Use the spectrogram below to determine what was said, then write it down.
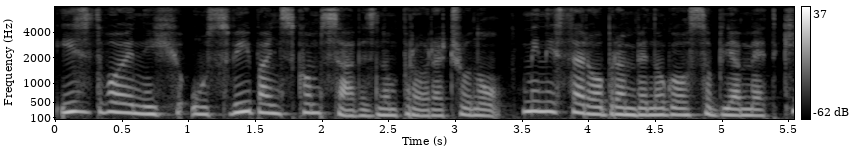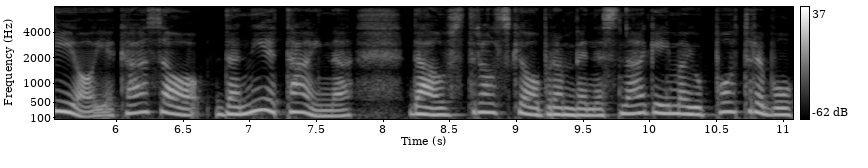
izdvojenih u Svibanjskom saveznom proračunu. Ministar obrambenog osoblja Matt Kio je kazao da nije tajna da australske obrambene snage imaju potrebu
